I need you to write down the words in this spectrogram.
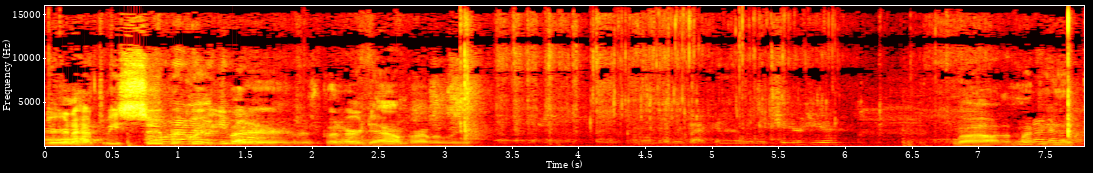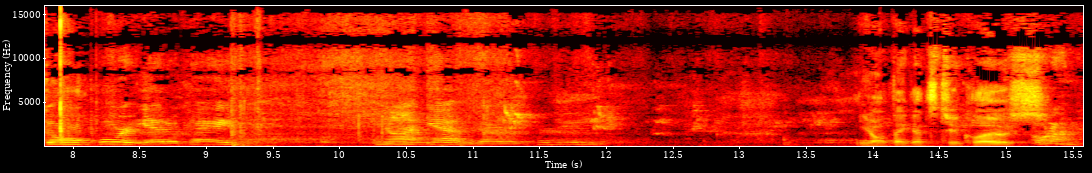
You're gonna have to be super quick. You better just put her down, probably. Put it back in our little chair here. Wow, that might be. Don't pour it yet, okay? Not yet. We gotta wait for Judy. You don't think that's too close? Hold on.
